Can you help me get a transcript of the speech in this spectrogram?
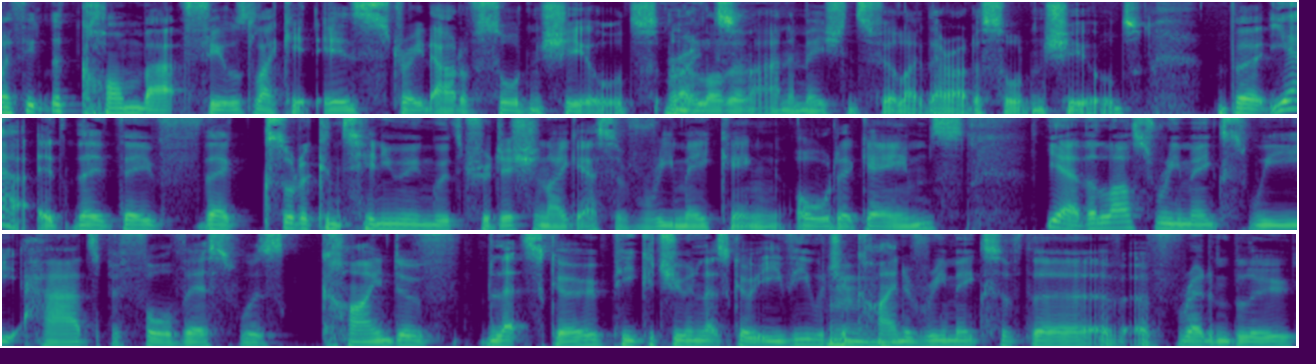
I think the combat feels like it is straight out of Sword and Shields. and Right. A lot of the animations feel like they're out of Sword and Shields. But yeah, it, they, they've they're sort of continuing with tradition, I guess, of remaking older games. Yeah, the last remakes we had before this was kind of Let's Go Pikachu and Let's Go Eevee, which are Hmm. kind of remakes of the of, of Red and Blue.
